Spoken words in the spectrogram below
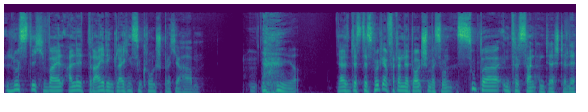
lustig, weil alle drei den gleichen Synchronsprecher haben. ja. Ja, also das, das wirkt einfach dann der deutschen Version super interessant an der Stelle,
